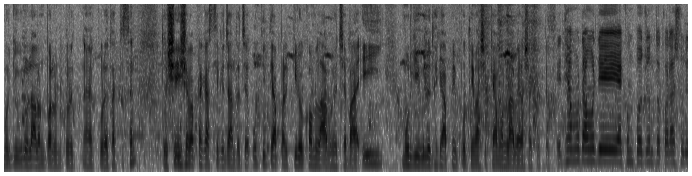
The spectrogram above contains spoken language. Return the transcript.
মুরগিগুলো লালন পালন করে করে থাকতেছেন। তো সেই হিসাবে আপনার কাছ থেকে জানতে চাই অতীতে আপনার কীরকম লাভ হয়েছে বা এই মুরগিগুলো থেকে আপনি প্রতি মাসে কেমন লাভের আশা করতেছেন? এটা মোটামুটি এখন পর্যন্ত করা শুরু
